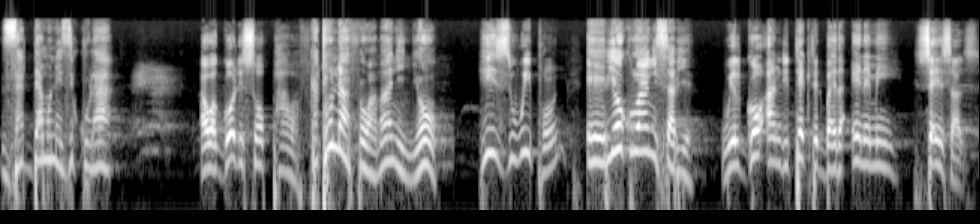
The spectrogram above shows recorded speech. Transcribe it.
zaddamu ne zikula Our God is so powerful. katonda affe w'amaanyi nnyo His weapon ebyokulwanyisa bye will go undetected by the enemy sensors.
